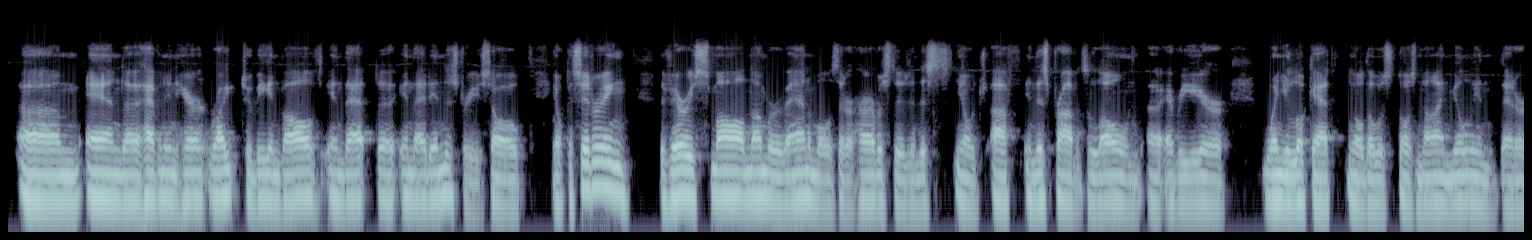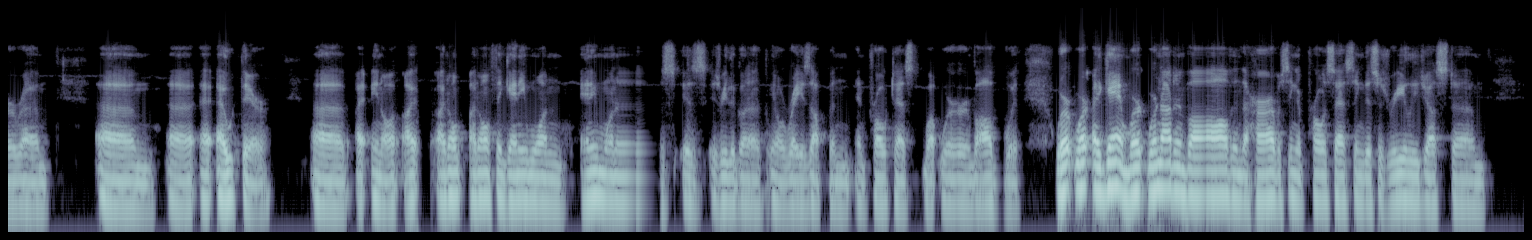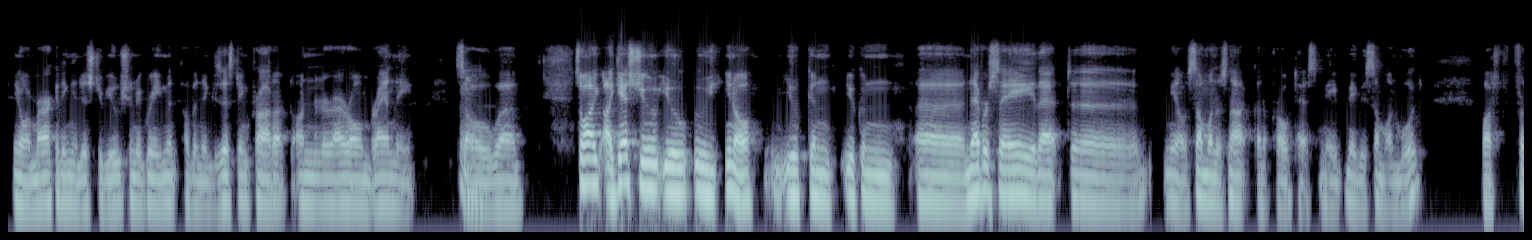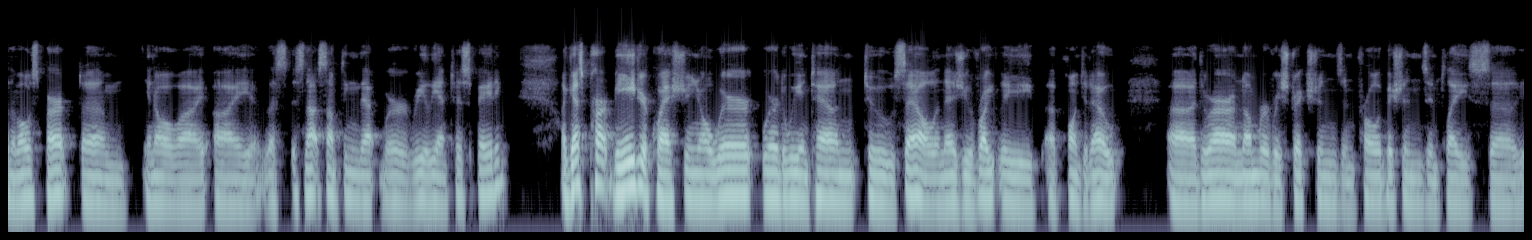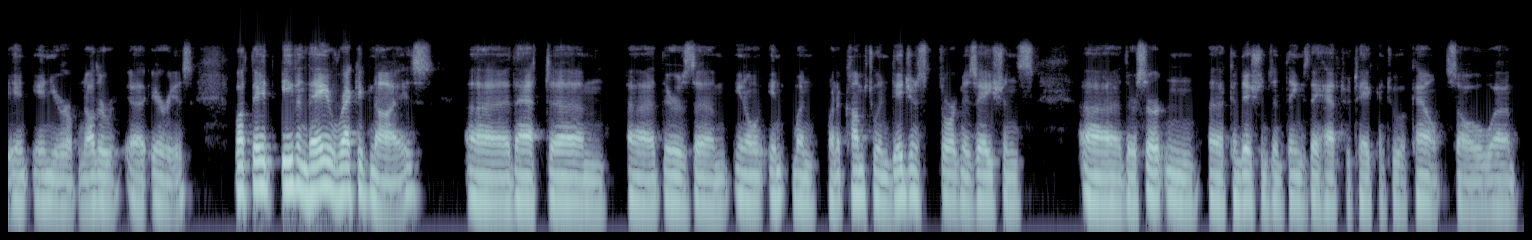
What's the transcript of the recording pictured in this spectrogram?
um, and uh, have an inherent right to be involved in that uh, in that industry. So, you know, considering the very small number of animals that are harvested in this, you know, off in this province alone uh, every year, when you look at, you know, those those nine million that are um, um, uh, out there, uh, I, you know, I, I don't I don't think anyone anyone is is, is really going to you know raise up and, and protest what we're involved with. We're, we're again we're, we're not involved in the harvesting or processing. This is really just um, you know a marketing and distribution agreement of an existing product under our own brand name. So. Mm. Uh, so I, I, guess you you you know you can you can uh, never say that uh, you know someone is not going to protest. Maybe, maybe someone would, but for the most part, um, you know, I, I, it's not something that we're really anticipating. I guess part B of your question, you know, where, where do we intend to sell? And as you've rightly uh, pointed out, uh, there are a number of restrictions and prohibitions in place uh, in, in Europe and other uh, areas, but they even they recognize uh, that um, uh, there's um, you know in, when when it comes to indigenous organizations uh, there are certain uh, conditions and things they have to take into account. So um,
